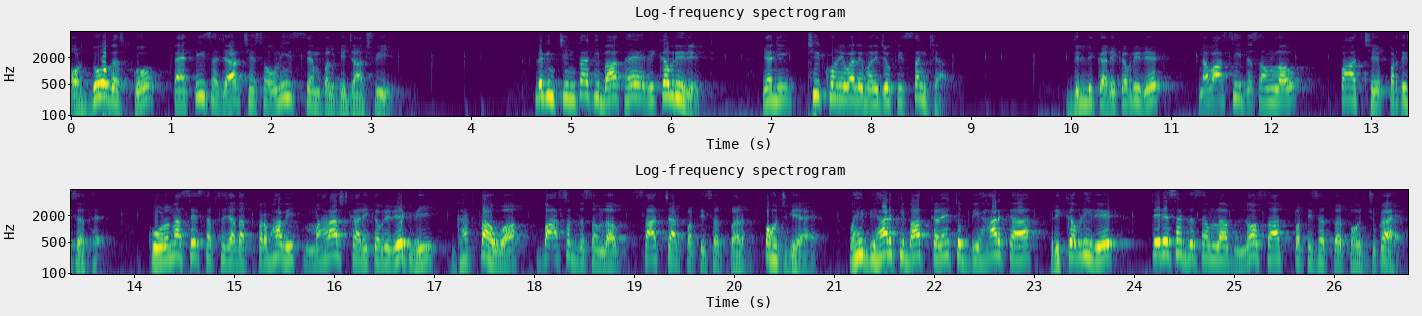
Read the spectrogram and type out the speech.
और 2 अगस्त को 35,619 सैंपल की जाँच हुई। लेकिन चिंता की बात है रिकवरी रेट यानी ठीक होने वाले मरीजों की संख्या। दिल्ली का रिकवरी रेट नवासी दशमलव पाँच छह प्रतिशत है। कोरोना से सबसे ज़्यादा प्रभावित महाराष्ट्र का रिकवरी रेट भी घटता हुआ बासठ दशमलव सात चार प्रतिशत पर पहुँच गया है। वहीं बिहार की बात करें तो बिहार का रिकवरी रेट तिरसठ दशमलव नौ सात प्रतिशत पर पहुँच चुका है।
